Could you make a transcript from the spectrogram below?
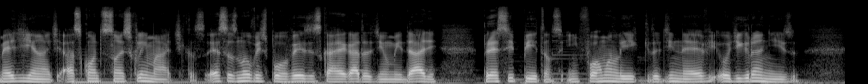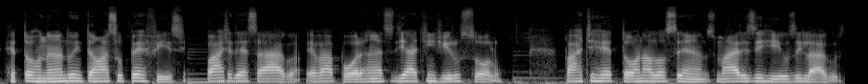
mediante as condições climáticas. Essas nuvens, por vezes carregadas de umidade, precipitam-se em forma líquida de neve ou de granizo, retornando então à superfície. Parte dessa água evapora antes de atingir o solo. Parte retorna aos oceanos, mares e rios e lagos,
